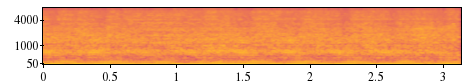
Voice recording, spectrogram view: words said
はいはいはいはいはい。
